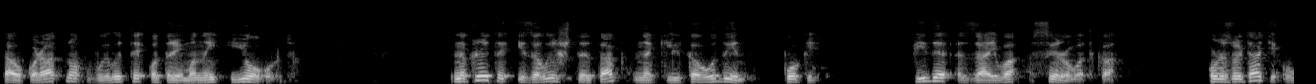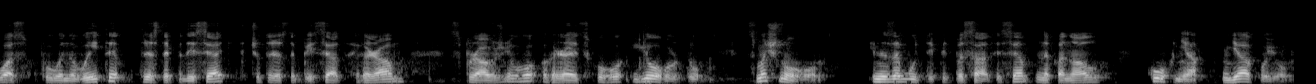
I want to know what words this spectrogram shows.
та акуратно вилити отриманий йогурт. Накрити і залишити так на кілька годин, поки піде зайва сироватка. У результаті у вас повинно вийти 350-450 грам справжнього грецького йогурту. Смачного! І не забудьте підписатися на канал Кухня. Дякую!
